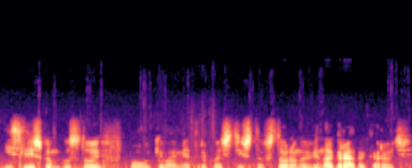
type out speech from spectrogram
не слишком густой, в полукилометре почти что в сторону винограда, короче.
